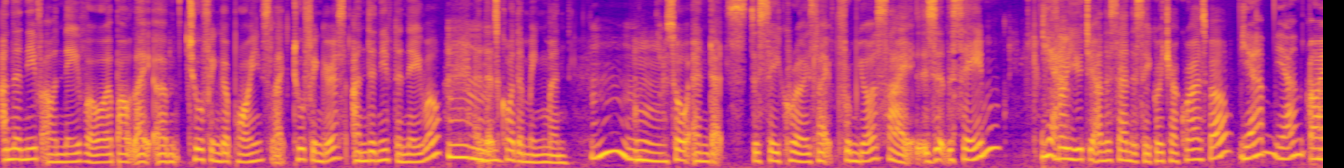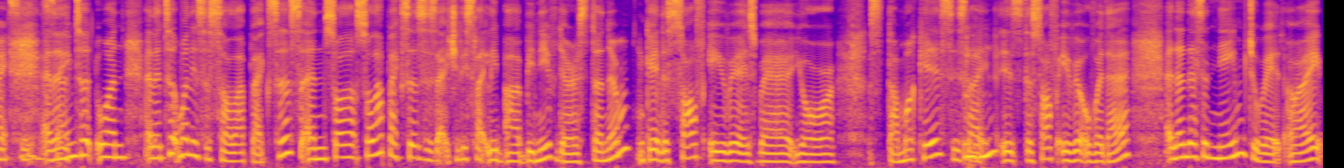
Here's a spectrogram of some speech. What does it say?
underneath our navel, about like um, two finger points, like two fingers underneath the navel, and that's called the Mingmen. Mm, so, and that's the sacral. It's like from your side, is it the same? Yeah. For you to understand the sacral chakra as well? Yeah, yeah. Right. absolutely And then same. the third one, and the third one is the solar plexus, and solar, solar plexus is actually slightly uh, beneath the sternum. Okay, the soft area is where your stomach is. It's like Mm-hmm. it's the soft area over there, and then there's a name to it. All right.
